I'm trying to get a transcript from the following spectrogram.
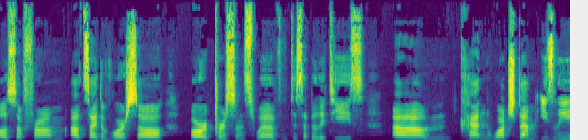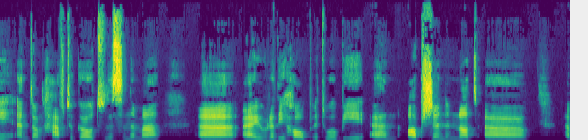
also from outside of Warsaw or persons with disabilities um, can watch them easily and don't have to go to the cinema. Uh, I really hope it will be an option, not a, a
